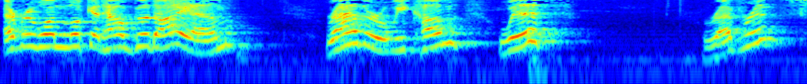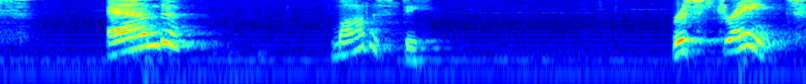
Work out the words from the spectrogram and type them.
Everyone, look at how good I am. Rather, we come with reverence and modesty, restraint,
